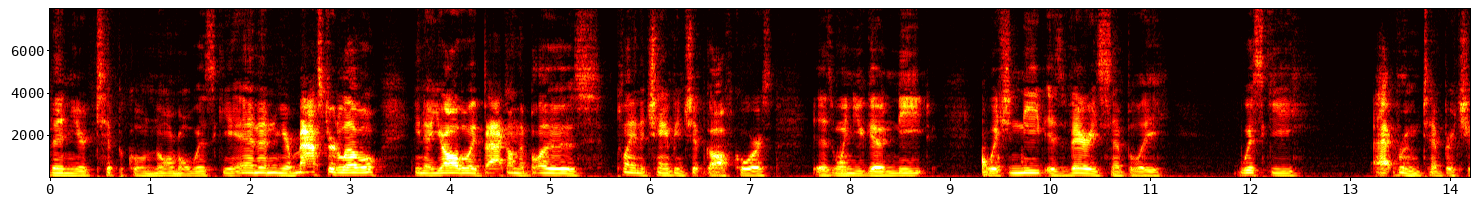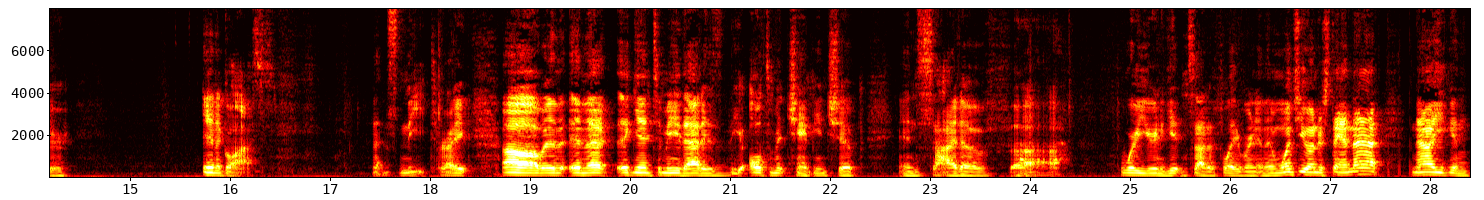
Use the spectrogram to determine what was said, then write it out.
than your typical normal whiskey. And then your master level, you know, you're all the way back on the blows, playing a championship golf course, is when you go neat, which neat is very simply whiskey at room temperature in a glass. That's neat, right? Um, and, and, that, again, to me, that is the ultimate championship inside of uh, where you're going to get inside of flavoring. And then once you understand that, now you can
